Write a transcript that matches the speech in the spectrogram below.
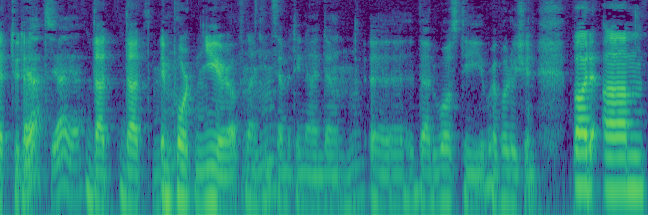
get to that. yeah, yeah. yeah. that that Mhm. important year of Mhm. 1979 that Mhm. uh, that was the revolution but um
